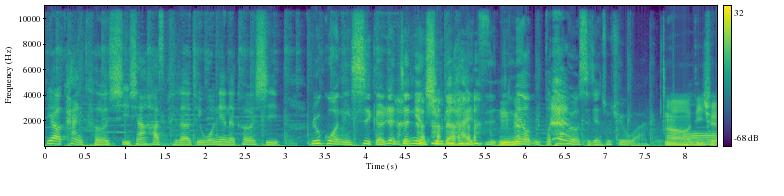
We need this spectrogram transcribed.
要看科系，像 hospitality 我念的科系，如果你是个认真念书的孩子，你没有不太会有时间出去玩。啊，的确，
